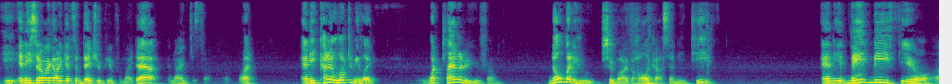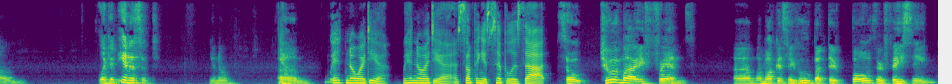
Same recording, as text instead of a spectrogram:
He, and he said, Oh, I got to get some denture cream for my dad. And I just thought, What? And he kind of looked at me like, What planet are you from? Nobody who survived the Holocaust had any teeth. And it made me feel um, like an innocent, you know? Yeah. Um, we had no idea. We had no idea. And something as simple as that. So, two of my friends, um, I'm not going to say who, but they both are facing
